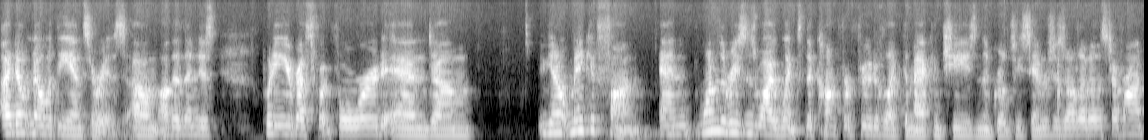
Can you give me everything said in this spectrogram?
I, I don't know what the answer is, um, other than just putting your best foot forward and um, you know make it fun. And one of the reasons why I went to the comfort food of like the mac and cheese and the grilled cheese sandwiches, all that other stuff, Ron.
